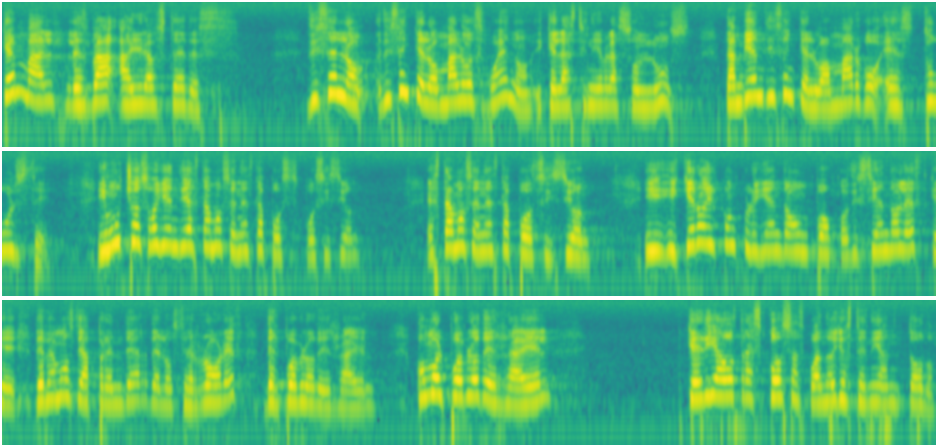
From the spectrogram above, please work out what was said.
¿qué mal les va a ir a ustedes? Dicen, lo, dicen que lo malo es bueno y que las tinieblas son luz. También dicen que lo amargo es dulce. Y muchos hoy en día estamos en esta posición. Estamos en esta posición. Y, quiero ir concluyendo un poco diciéndoles que debemos de aprender de los errores del pueblo de Israel. Cómo el pueblo de Israel quería otras cosas cuando ellos tenían todo.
